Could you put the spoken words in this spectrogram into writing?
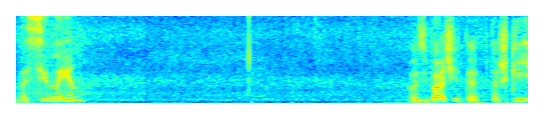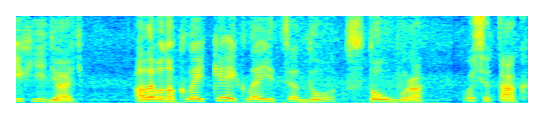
насінин. Ось бачите, пташки їх їдять. Але воно клейке і клеїться до стовбура. Ось отак.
